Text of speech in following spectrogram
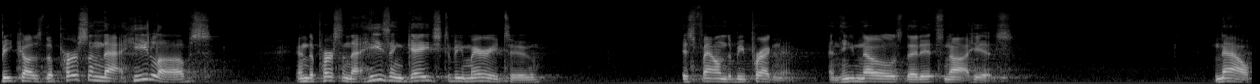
Because the person that he loves and the person that he's engaged to be married to is found to be pregnant, and he knows that it's not his. Now,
